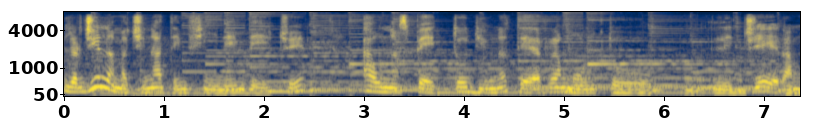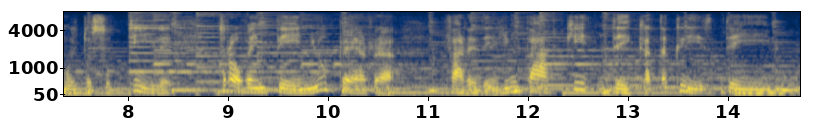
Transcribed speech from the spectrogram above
L'argilla macinata infine invece ha un aspetto di una terra molto mm, leggera, molto sottile, trova impegno per fare degli impacchi, dei, dei mm,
